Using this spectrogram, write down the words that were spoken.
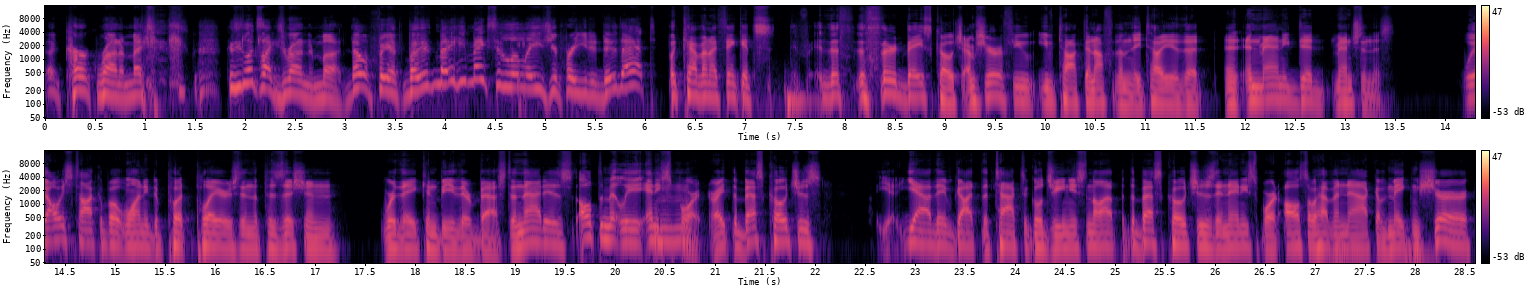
uh, Kirk running because he looks like he's running in mud. No offense, but it may, he makes it a little easier for you to do that. But Kevin, I think it's the the third base coach. I'm sure if you you've talked enough of them, they tell you that. And, and Manny did mention this. We always talk about wanting to put players in the position where they can be their best, and that is ultimately any Mhm. sport, right? The best coaches, yeah, they've got the tactical genius and all that, but the best coaches in any sport also have a knack of making sure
